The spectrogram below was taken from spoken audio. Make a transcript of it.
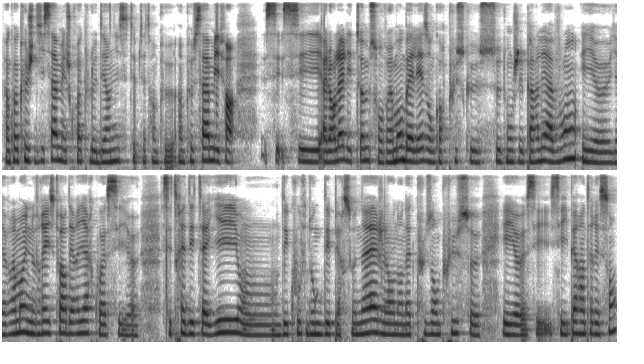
Enfin, quoi que je dis ça, mais je crois que le dernier c'était peut-être un peu un peu ça. Mais enfin, c'est alors là les tomes sont vraiment balèzes encore plus que ceux dont j'ai parlé avant et euh, il y a vraiment une vraie histoire derrière quoi c'est c'est très détaillé on découvre donc des personnages. Là on en a de plus en plus euh, et c'est c'est hyper intéressant.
